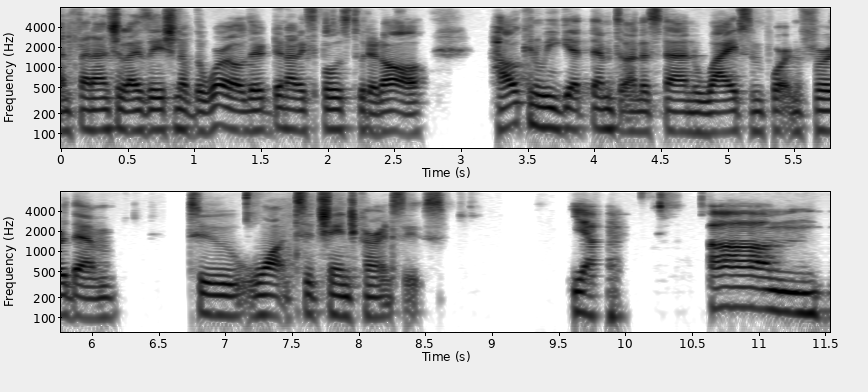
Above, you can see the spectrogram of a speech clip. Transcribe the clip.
and financialization of the world. They're they're not exposed to it at all. How can we get them to understand why it's important for them to want to change currencies? Yeah. Um,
